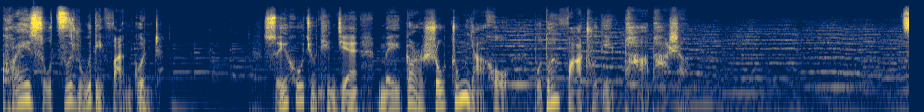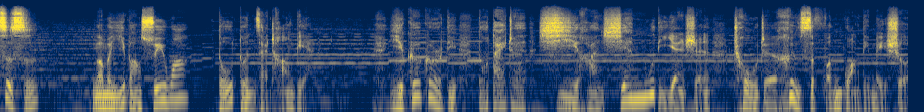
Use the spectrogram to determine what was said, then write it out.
快速自如地翻滚着。随后就听见煤杆受重压后不断发出的啪啪声。此时。我们一帮碎娃都蹲在场边，一个个的都带着稀罕羡慕的眼神，瞅着很是风光的美舍。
